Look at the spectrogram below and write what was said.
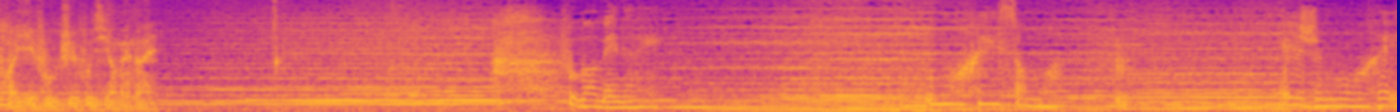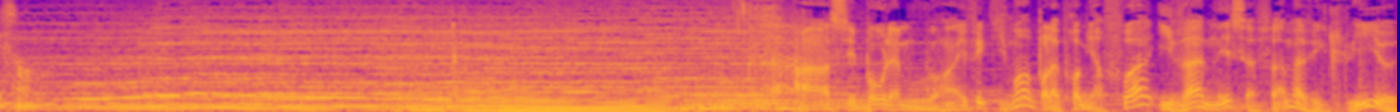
croyez-vous que je vous y emmènerai? Vous m'emmènerez. Vous mourrez sans moi. Et je mourrai sans Ah, c'est beau l'amour. Hein. Effectivement, pour la première fois, il va amener sa femme avec lui, euh,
